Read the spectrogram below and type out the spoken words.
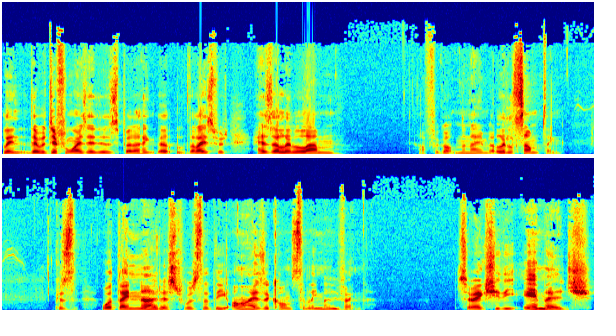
lens, there were different ways they did this, but I think the, the Lasford has a little, um, I've forgotten the name, but a little something. Because what they noticed was that the eyes are constantly moving. So actually, the image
